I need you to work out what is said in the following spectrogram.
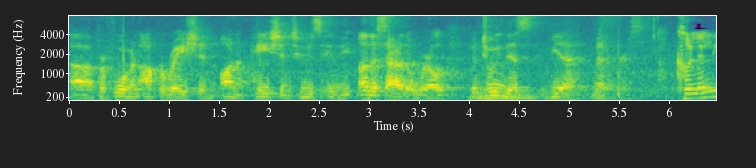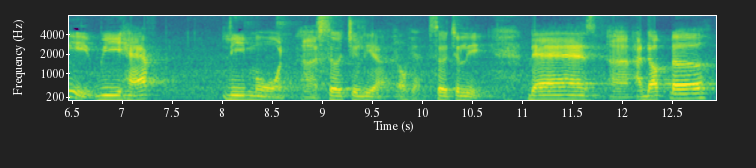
uh, perform an operation on a patient who's in the other side of the world, but doing this via metaverse? Currently, we have remote uh, surgery. Okay. Surgery. There's uh, a doctor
